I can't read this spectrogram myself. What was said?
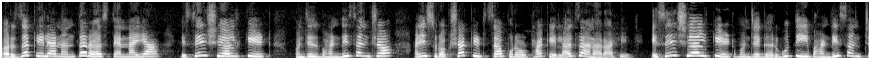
अर्ज केल्यानंतरच त्यांना या एसेन्शियल किट म्हणजेच भांडी संच आणि सुरक्षा किटचा पुरवठा केला जाणार आहे. एसेन्शियल किट म्हणजे घरगुती भांडी संच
